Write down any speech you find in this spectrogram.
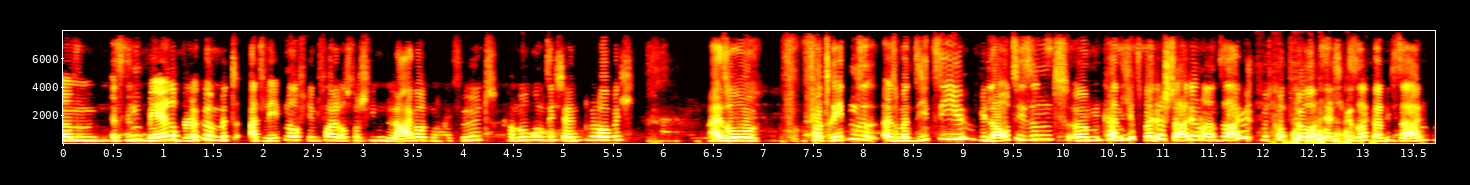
Ähm, es sind mehrere Blöcke mit Athleten auf jeden Fall aus verschiedenen Lagern gefüllt. Kamerun sich da hinten, glaube ich. Also vertreten, also man sieht sie, wie laut sie sind, ähm, kann ich jetzt bei der Stadionansage mit Kopfhörern ehrlich gesagt gar nicht sagen.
